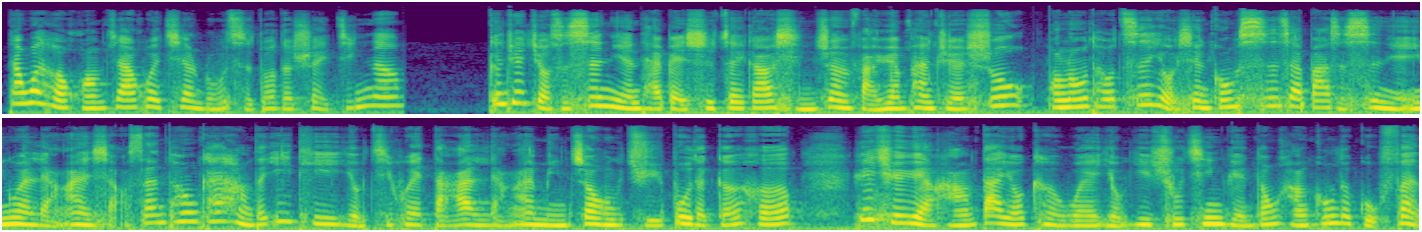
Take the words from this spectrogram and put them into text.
但为何黄家会欠如此多的税金呢？根据九十四年台北市最高行政法院判决书，黄龙投资有限公司在八十四年因为两岸小三通开行的议题，有机会打烂两岸民众局部的隔阂，欲取远航大有可为，有意出清远东航空的股份。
